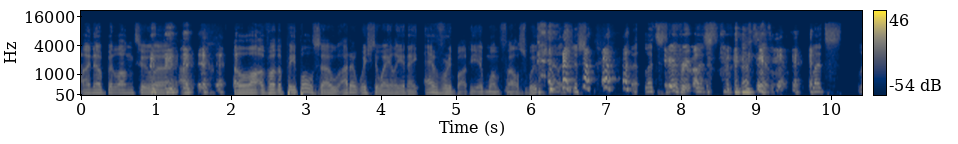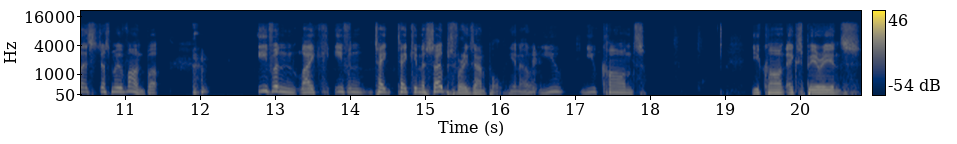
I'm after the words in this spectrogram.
I know belong to uh, a, a lot of other people. So I don't wish to alienate everybody in one fell swoop. So let's just let- let's let's that's it. let's let's just move on. But even like even take taking the soaps for example, you know, you you can't you can't experience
